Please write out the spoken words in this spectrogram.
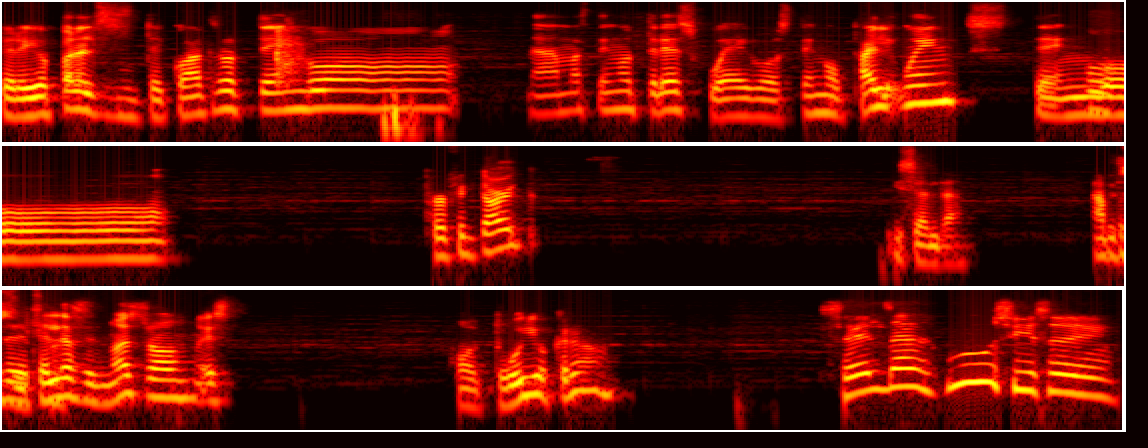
Pero yo para el 64 tengo, nada más tengo tres juegos. Tengo Pilot Wings, tengo Perfect Dark y Zelda. Ah, pues el Zelda es el nuestro, es o tuyo, creo. Zelda, uh, sí, ese.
